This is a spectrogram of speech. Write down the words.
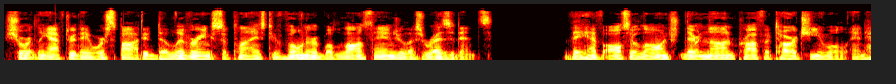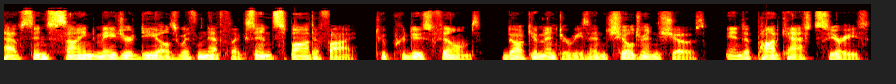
Shortly after they were spotted delivering supplies to vulnerable Los Angeles residents. They have also launched their non-profit Archewell and have since signed major deals with Netflix and Spotify, to produce films, documentaries and children's shows, and a podcast series,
